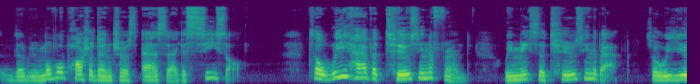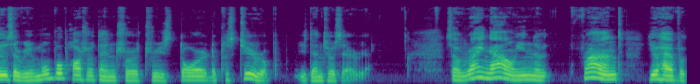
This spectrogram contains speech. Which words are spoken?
the removable partial dentures as like a seesaw. So we have a tooth in the front, we mix the tooth in the back. So we use a removable partial denture to restore the posterior edentulous area. So right now in the front, you have a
